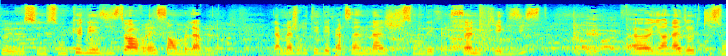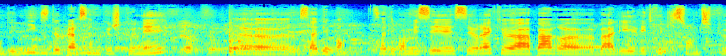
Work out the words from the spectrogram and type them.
que ce ne sont que des histoires vraisemblables. La majorité des personnages sont des personnes qui existent. Euh, Il y en a d'autres qui sont des mix de personnes que je connais. Ça dépend, ça dépend. Mais c'est vrai qu'à part bah, les, les trucs qui sont un petit peu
